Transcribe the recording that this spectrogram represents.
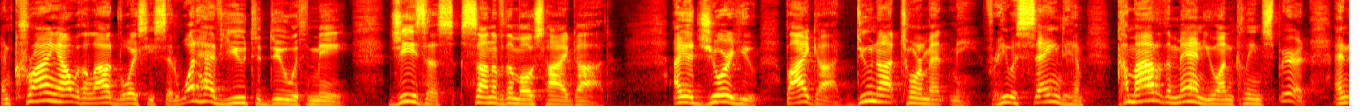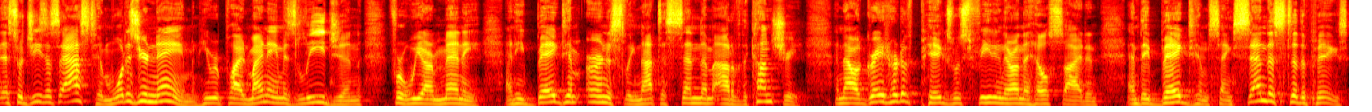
And crying out with a loud voice, he said, What have you to do with me, Jesus, Son of the Most High God? I adjure you, by God, do not torment me. For he was saying to him, Come out of the man, you unclean spirit. And so Jesus asked him, What is your name? And he replied, My name is Legion, for we are many. And he begged him earnestly not to send them out of the country. And now a great herd of pigs was feeding there on the hillside. And, and they begged him, saying, Send us to the pigs,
